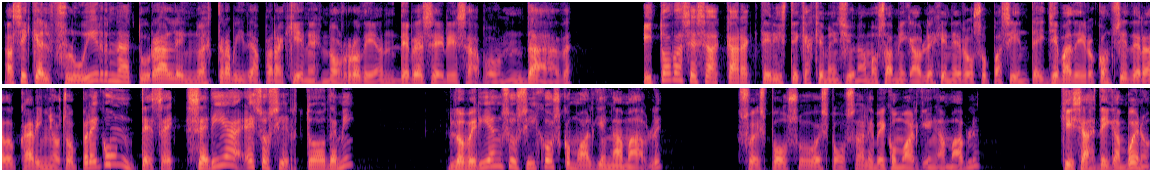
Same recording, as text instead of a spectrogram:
Así que el fluir natural en nuestra vida para quienes nos rodean debe ser esa bondad y todas esas características que mencionamos, amigable, generoso, paciente, llevadero, considerado, cariñoso, pregúntese, ¿sería eso cierto de mí? ¿Lo verían sus hijos como alguien amable? ¿Su esposo o esposa le ve como alguien amable? Quizás digan, bueno,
